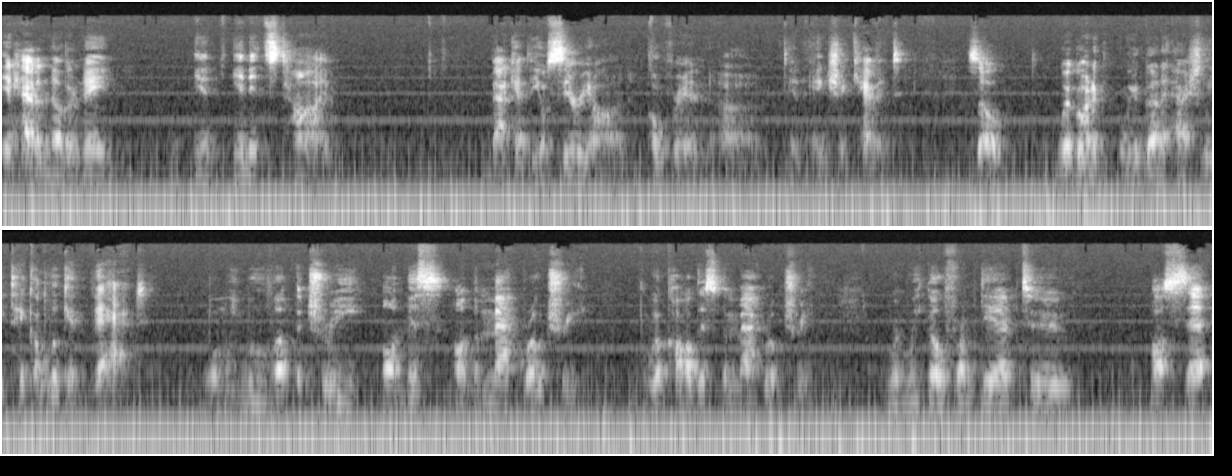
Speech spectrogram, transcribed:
it had another name in in its time back at the Osirion over in uh, in ancient Kemet. So we're going to we're going to actually take a look at that when we move up the tree on this on the macro tree. We'll call this the macro tree. When we go from Geb to Auset,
